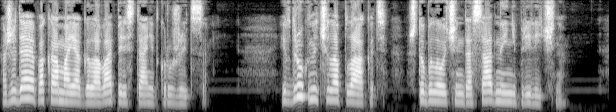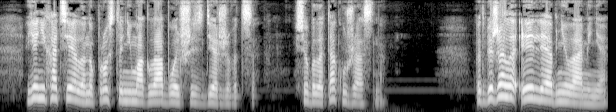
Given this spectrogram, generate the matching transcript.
ожидая, пока моя голова перестанет кружиться и вдруг начала плакать, что было очень досадно и неприлично. Я не хотела, но просто не могла больше сдерживаться. Все было так ужасно. Подбежала Элли и обняла меня.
